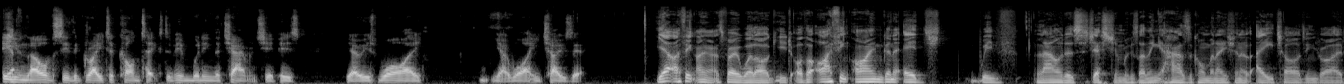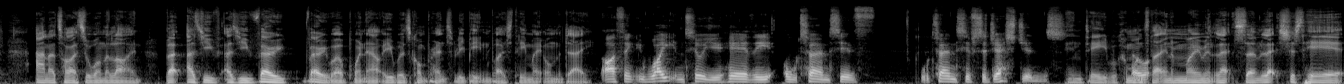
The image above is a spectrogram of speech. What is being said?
Even yep. though obviously the greater context of him winning the championship is, you know, is why, you know, why he chose it. Yeah, I think, I think that's very well argued. Although I think I'm going to edge with Lauda's suggestion because I think it has a combination of a charging drive and a title on the line. But as you as you very very well point out, he was comprehensively beaten by his teammate on the day. I think you wait until you hear the alternative alternative suggestions. Indeed, we'll come on to that in a moment. Let's um, let's just hear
